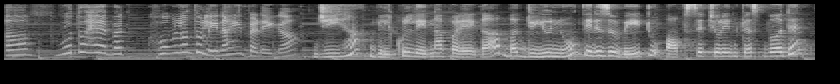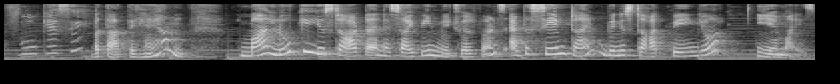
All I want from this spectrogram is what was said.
uh, वो तो है बट होम लोन तो लेना ही पड़ेगा। जी हाँ बिल्कुल लेना पड़ेगा but do you know there is a way to offset your interest burden वो कैसे? बताते हैं हम। मान लो कि you start an S I P in mutual fund at the same time when you start paying your E M Is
